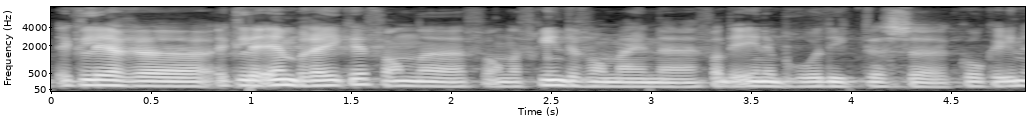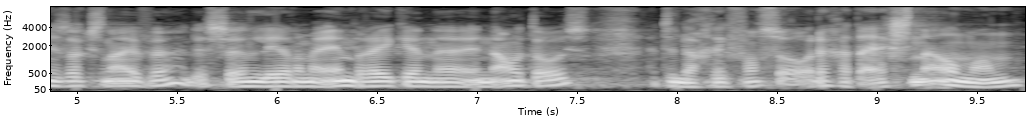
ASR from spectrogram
ik, leer, uh, ik leer inbreken van, uh, van vrienden van, mijn, van die ene broer die ik dus cocaïne zag snuiven. Dus ze leerden mij inbreken in, in, auto's. En toen dacht ik van zo, dat gaat echt snel man.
